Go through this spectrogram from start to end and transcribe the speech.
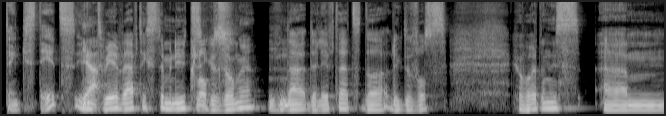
denk ik steeds, in Ja. de 52e minuut Klopt. Mhm. gezongen. Na de leeftijd dat Luc de Vos geworden is. Ehm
